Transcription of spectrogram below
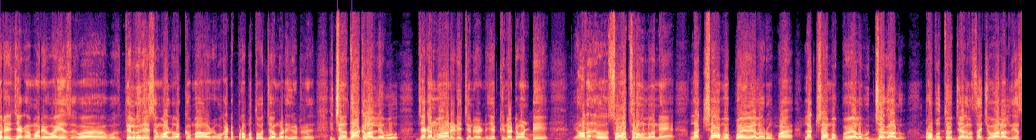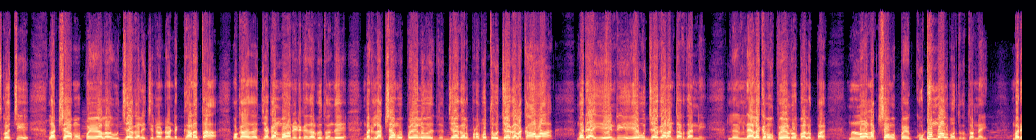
మరి జగ మరి వైఎస్ తెలుగుదేశం వాళ్ళు ఒక్క ఒకటి ప్రభుత్వ ఉద్యోగం కూడా ఇచ్చిన దాఖలాలు లేవు. జగన్మోహన్ రెడ్డి ఇచ్చిన ఎక్కినటువంటి సంవత్సరంలోనే లక్షా ముప్పై వేల రూపాయ లక్షా ముప్పై వేల ఉద్యోగాలు ప్రభుత్వ ఉద్యోగాలు సచివాలయాలు తీసుకొచ్చి లక్షా ముప్పై వేల ఉద్యోగాలు ఇచ్చినటువంటి ఘనత ఒక జగన్మోహన్ రెడ్డికి జరుగుతుంది. మరి లక్షా ముప్పై వేల ఉద్యోగాలు ప్రభుత్వ ఉద్యోగాలు కావా? మరి ఏంటి? ఏ ఉద్యోగాలు అంటారు దాన్ని? నెలకు ముప్పై వేల రూపాయలు లక్ష ముప్పై కుటుంబాలు బతుకుతున్నాయి. మరి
